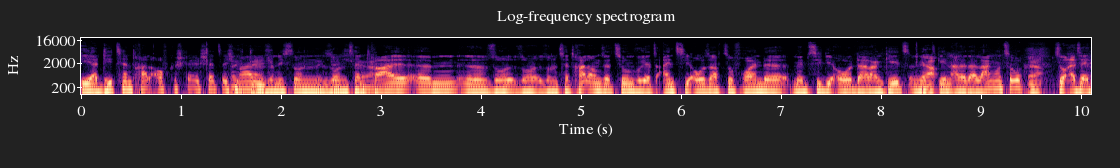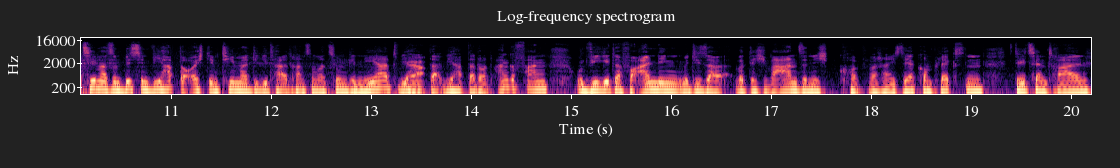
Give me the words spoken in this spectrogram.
eher dezentral aufgestellt, schätze ich Richtig, mal. Also nicht so ein, richtig, so ein Zentral, ja. ähm, so, so, so eine Zentralorganisation, wo jetzt ein CEO sagt, so Freunde, mit dem CDO, da lang geht's und jetzt ja. gehen alle da lang und so. Ja. So, also erzähl mal so ein bisschen, wie habt ihr euch dem Thema digitale Transformation genähert? Wie, habt ihr, wie habt ihr dort angefangen? Und wie geht ihr vor allen Dingen mit dieser wirklich wahnsinnig, wahrscheinlich sehr komplexen, dezentralen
